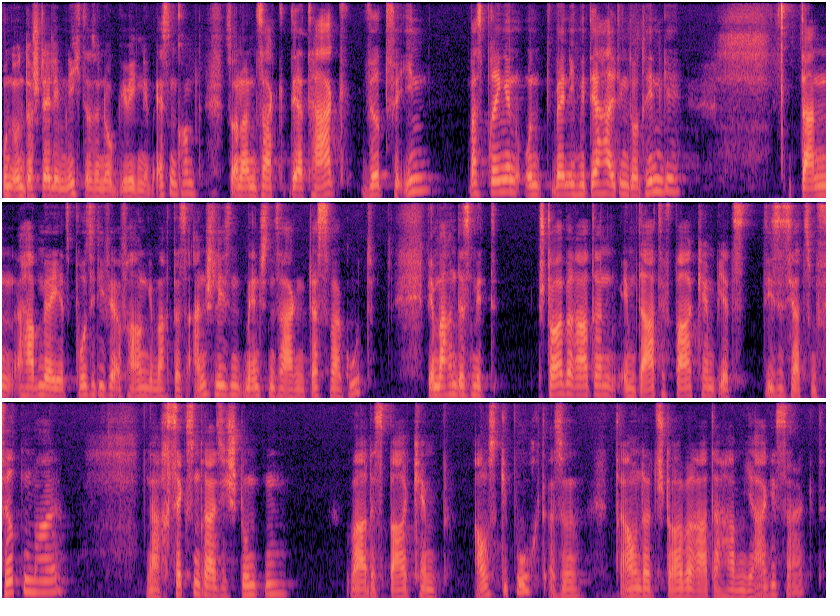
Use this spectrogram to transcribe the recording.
und unterstelle ihm nicht, dass er nur wegen dem Essen kommt, sondern sage, der Tag wird für ihn was bringen. Und wenn ich mit der Haltung dorthin gehe, dann haben wir jetzt positive Erfahrungen gemacht, dass anschließend Menschen sagen, das war gut. Wir machen das mit Steuerberatern im Dativ Barcamp jetzt dieses Jahr zum vierten Mal. Nach 36 Stunden war das Barcamp ausgebucht, also 300 Steuerberater haben Ja gesagt.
